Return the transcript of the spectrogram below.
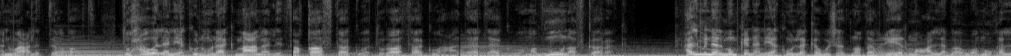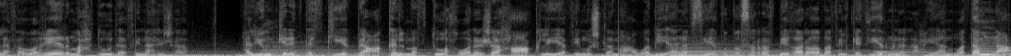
أنواع الاضطرابات؟ تحاول أن يكون هناك معنى لثقافتك وتراثك وعاداتك ومضمون أفكارك. هل من الممكن أن يكون لك وجهة نظر غير معلبة ومغلفة وغير محدودة في نهجها هل يمكن التفكير بعقل مفتوح ورجاحة عقلية في مجتمع وبيئة نفسية تتصرف بغرابة في الكثير من الأحيان وتمنع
